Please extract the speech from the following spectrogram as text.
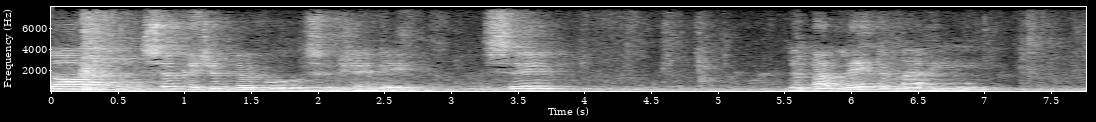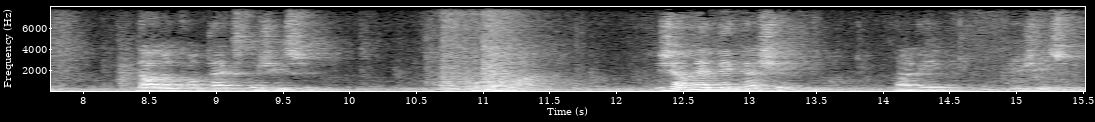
Alors, ce que je peux vous suggérer, c'est de parler de Marie dans le contexte de Jésus. Jamais détacher Marie de Jésus.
